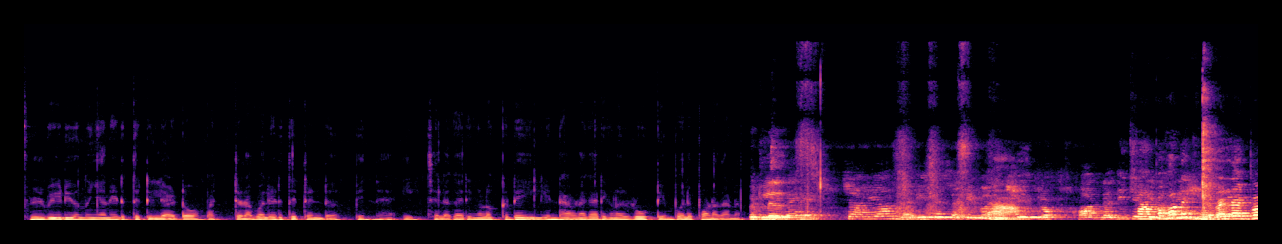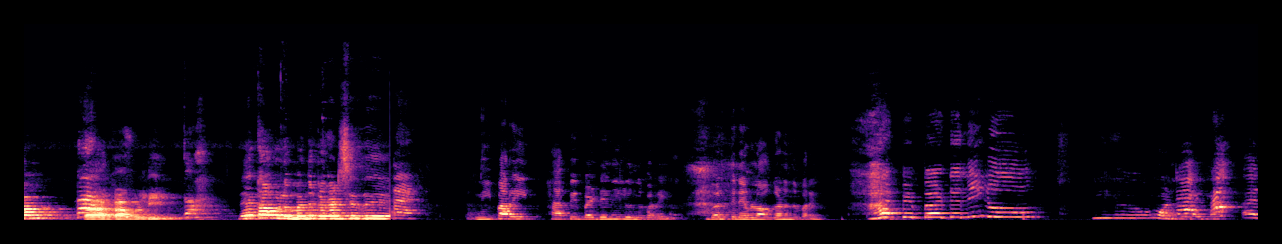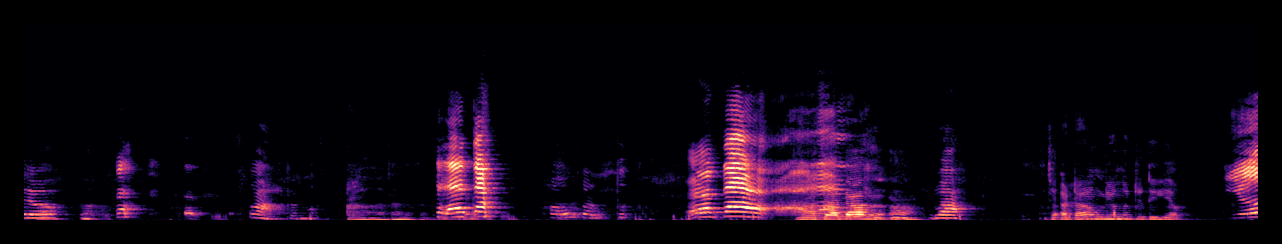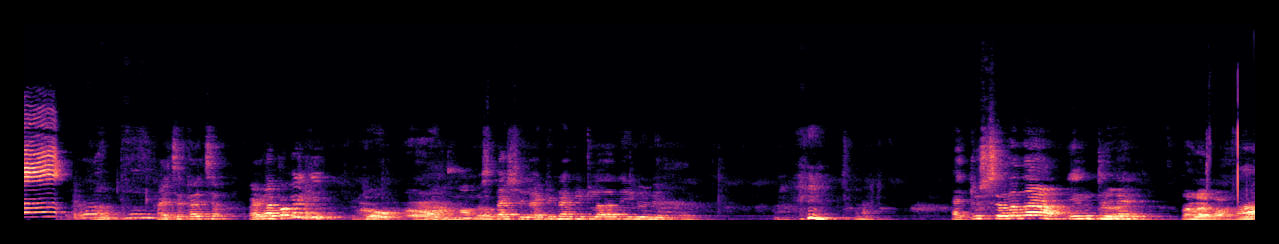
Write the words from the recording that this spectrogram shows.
ഫുൾ വീഡിയോ ഒന്നും ഞാൻ എടുത്തിട്ടില്ല കേട്ടോ. പറ്റണ പോലെ എടുത്തിട്ടുണ്ട്. പിന്നെ ഈ ചില കാര്യങ്ങളൊക്കെ ഡെയിലി ഉണ്ടാവുന്ന കാര്യങ്ങൾ റൂട്ടീൻ പോലെ പോണതാണ്. കാക്കാപ്പള്ളി നീ പറയും ഹാപ്പി ബർത്ത്ഡേ നീലു എന്ന് പറയും. ബർത്ത്ഡേ വ്ളോഗ് ആണെന്ന് പറയും. Happy birthday Neelu. ആ ചേട്ടാന്ന് ആ. ചേട്ടാ ഉണ്ണിയൊന്നും ഇട്ടിട്ടില്ല. കഴിച്ച കഴിച്ച. വെള്ളപ്പം കഴിക്കും. സ്പെഷ്യൽ ആയിട്ട് ഉണ്ടാക്കിയിട്ടുള്ളതാ നീലുവിന്. ഏറ്റവും ഇഷ്ടമുള്ളതാ ഈ കുട്ടിന് ആ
